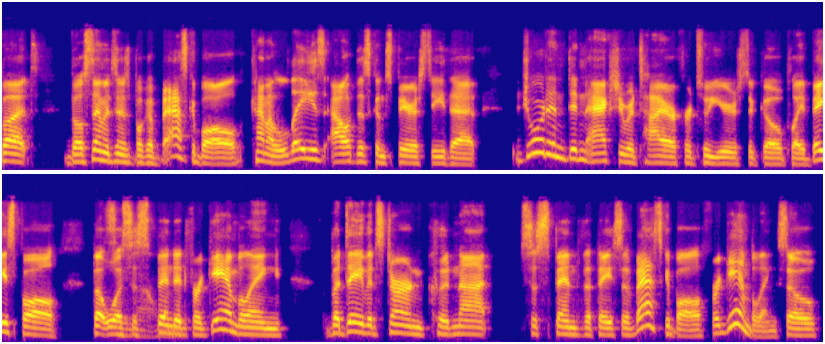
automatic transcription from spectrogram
but Bill Simmons in his book of basketball kind of lays out this conspiracy that Jordan didn't actually retire for two years to go play baseball, but was suspended for gambling. But David Stern could not suspend the face of basketball for gambling. So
